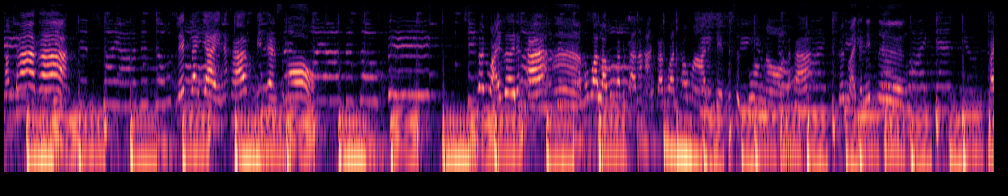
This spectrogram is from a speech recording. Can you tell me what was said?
ทำท่าค่ะ เล็กและใหญ่นะคะ big and small เคลื่อนไหวเลยนะคะ อ่า เพราะว่าเราเพิ่งรับประทานอาหารกลางวันเข้ามา เด็กๆรู้สึกง่วงนอนนะคะ เคลื่อนไหวกันนิดนึง ร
